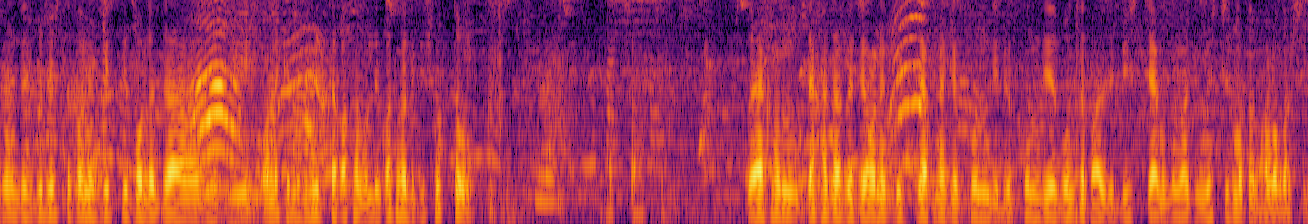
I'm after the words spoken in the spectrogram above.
এবং দেশ থেকে অনেক ব্যক্তি বলে যা নাকি অনেকে নাকি মিথ্যা কথা বলে। কথা বলে কি সত্য? আচ্ছা আচ্ছা। তো এখন দেখা যাবে যে অনেক ব্যক্তি আপনাকে ফোন দিবে। ফোন দিয়ে বলতে পারে যে বৃষ্টি আমি তোমাকে মিষ্টির মতো ভালোবাসি।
